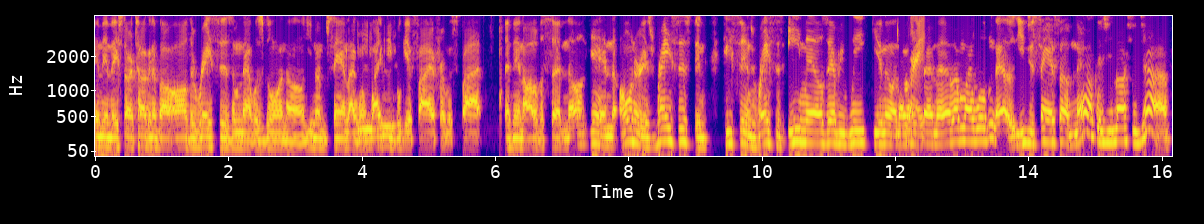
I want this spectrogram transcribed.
and then they start talking about all the racism that was going on. You know what I'm saying? Like when mm-hmm. white people get fired from a spot and then all of a sudden, oh yeah, and the owner is racist and he sends racist emails every week, you know, and all right right. that and I'm like, well, now you just saying something now because you lost your job.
